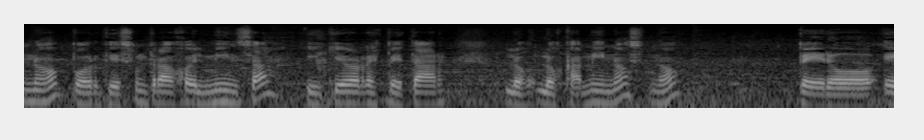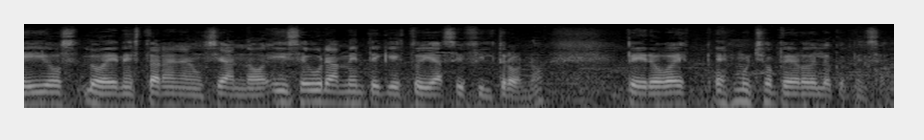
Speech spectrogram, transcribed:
no, porque es un trabajo del MINSA y quiero respetar los caminos, ¿no? pero ellos lo deben estar anunciando y seguramente que esto ya se filtró, ¿no? Pero es, mucho peor de lo que pensaba.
